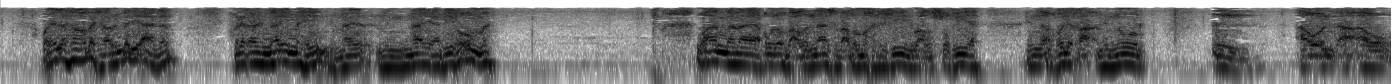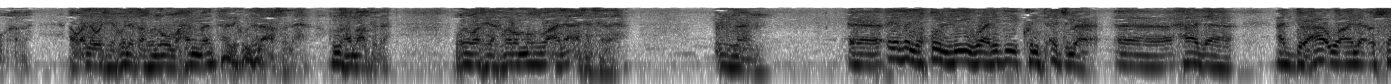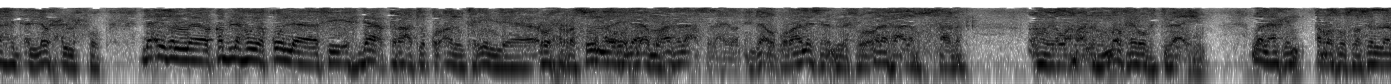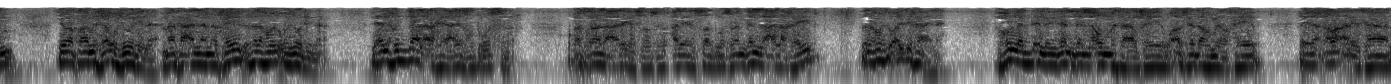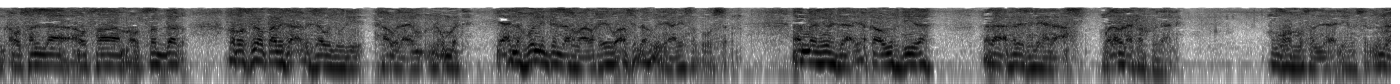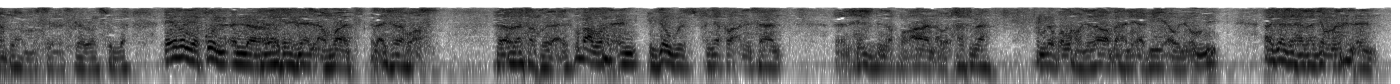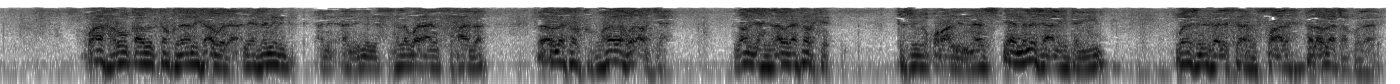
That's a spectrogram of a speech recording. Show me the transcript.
وإلا فهو بشر من بني آدم. خلق من ماء مهين من ماء, أبيه وأمه. وأما ما يقوله بعض الناس وبعض المخرجين وبعض الصوفية إنه خلق من نور أو أو أو أنه خلق من نور محمد هذه كلها لا أصل لها كلها باطلة. والله أخبار موضوعة لا أساس لها نعم. آه، أيضا يقول لي والدي كنت أجمع آه، هذا الدعاء وأنا أشاهد اللوح المحفوظ. لا أيضا قبله يقول في إهداء قراءة القرآن الكريم لروح الرسول أو هذا لا أصل أيضا. إهداء القرآن ليس بمشروع ولا فعله الصحابة رضي الله عنهم والخير في اتباعهم. ولكن الرسول صلى الله عليه وسلم يعطى مثل أجورنا ما فعلنا من خير فله من أجورنا لأنه الدال على الخير عليه الصلاة والسلام. وقد قال عليه الصلاة والسلام دل على خير فله مثل أجر فاعله. فهو الذي دل أمته على الخير وأرشدهم إلى الخير فإذا قرأ الإنسان أو صلى أو صام أو تصدق فالرسول يعطى مثل وجود هؤلاء من أمته لأنه هو اللي دلهم على الخير وأرشدهم إليه عليه الصلاة والسلام. أما أن يقرأ ويهدي له فلا فليس لهذا أصل ولولا ترك ذلك. اللهم صل عليه وسلم. نعم. اللهم صل على سيدنا رسول الله. أيضا يقول أن كذلك الاموات ليس له أصل. فلولا ترك ذلك. وبعض أهل العلم يجوز أن يقرأ الإنسان الحزب من القرآن أو الختمة. ثم يقول الله جل وعلا لأبي أو لأمي. أجاز هذا جمع من أهل العلم. وآخرون قالوا ترك ذلك اولى لأن لم يرد عن النبي صلى الله عليه وسلم ولا عن الصحابة. فالاولى تركه. وهذا هو الأرجح. الأرجح أن الاولى ترك تسليم القرآن للناس لأن ليس عليه دليل وليس من فعل السلف الصالح فالاولى ترك ذلك.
